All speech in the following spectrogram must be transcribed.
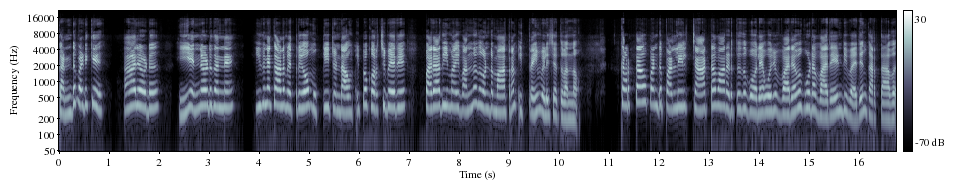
കണ്ടു പഠിക്ക് ആരോട്? ഈ എന്നോട് തന്നെ. ഇതിനേക്കാളും എത്രയോ മുക്കിയിട്ടുണ്ടാവും. ഇപ്പോൾ കുറച്ചു പേര് പരാതിയുമായി വന്നതുകൊണ്ട് മാത്രം ഇത്രയും വെളിച്ചത്ത് വന്നു. കർത്താവ് പണ്ട് പള്ളിയിൽ ചാട്ടവാർ എടുത്തതുപോലെ ഒരു വരവ് കൂടെ വരേണ്ടി വരും കർത്താവ്.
